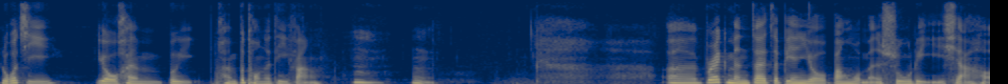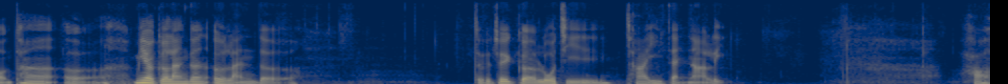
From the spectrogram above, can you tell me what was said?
逻辑有很不一很不同的地方。嗯嗯，呃，Bregman 在这边有帮我们梳理一下哈，他呃米尔格兰跟厄兰的这个这个逻辑差异在哪里？好，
